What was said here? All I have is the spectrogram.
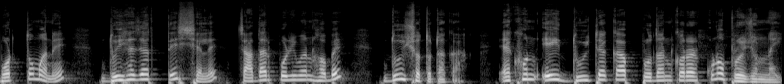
বর্তমানে দুই হাজার তেইশ সালে চাঁদার পরিমাণ হবে দুইশত টাকা। এখন এই দুই টাকা প্রদান করার কোনো প্রয়োজন নাই।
